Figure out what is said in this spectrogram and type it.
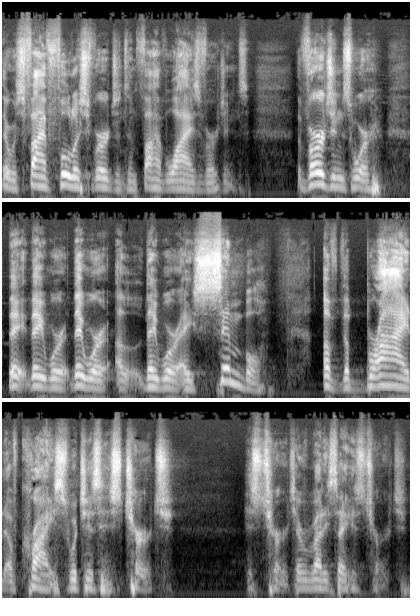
there was five foolish virgins and five wise virgins. The virgins were, they, they were, they were, a, they were a symbol of the bride of Christ, which is his church. His church. Everybody say his church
